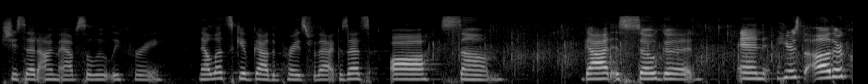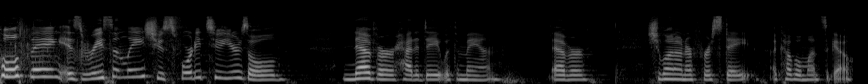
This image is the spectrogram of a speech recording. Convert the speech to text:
She said, I'm absolutely free. Now let's give God the praise for that because that's awesome. God is so good. And here's the other cool thing is recently she was 42 years old, never had a date with a man ever. She went on her first date a couple months ago.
